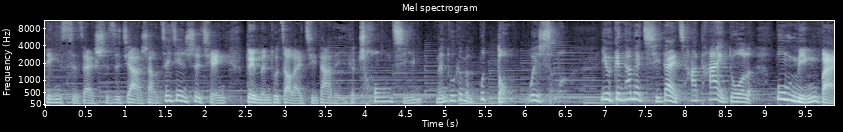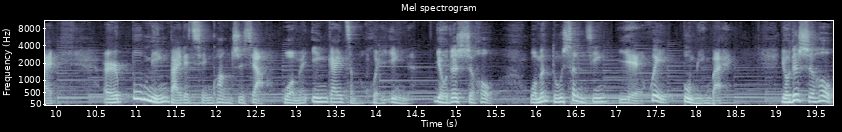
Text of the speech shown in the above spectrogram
钉死在十字架上这件事情，对门徒造来极大的一个冲击。门徒根本不懂为什么，因为跟他们的期待差太多了，不明白。而不明白的情况之下，我们应该怎么回应呢？有的时候，我们读圣经也会不明白；有的时候，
